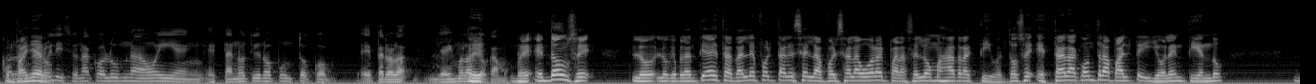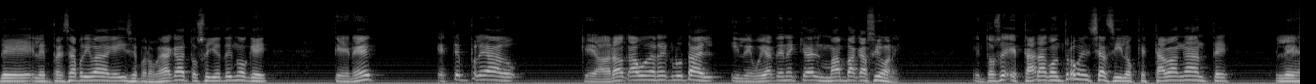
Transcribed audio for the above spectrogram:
compañeros. Hice una columna hoy en está notiuno.com, eh, pero la- ya mismo la Eh, tocamos. pues, entonces, lo, lo que plantea es tratar de fortalecer la fuerza laboral para hacerlo más atractivo. Entonces, está la contraparte, y yo la entiendo, de la empresa privada que dice, pero ve acá, entonces yo tengo que tener este empleado que ahora acabo de reclutar y le voy a tener que dar más vacaciones. Entonces está la controversia si los que estaban antes les,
